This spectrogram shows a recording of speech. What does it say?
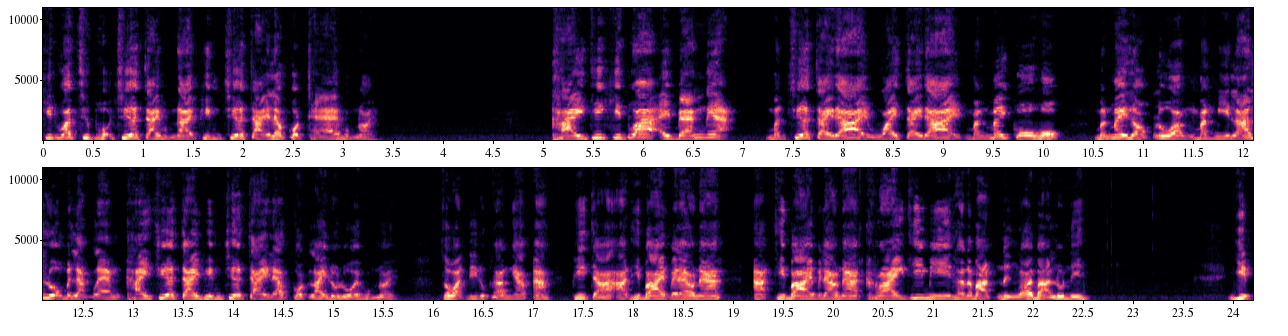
คิดว่าเชื่อเชื่อใจผมได้พิมพ์เชื่อใจแล้วกดแชร์ให้ผมหน่อย ใครที่คิดว่าไอ้แบงค์เนี่ย มันเชื่อใจได้ไว้ใจได้ มันไม่โกหก มันไม่หลอกลวง มันมีร้านลวงเป็นหลักแหล่งใครเชื่อใจพิมพ์เชื่อใจแล้วกดไลค์รัวๆให้ผมหน่อย สวัสดีทุกท่านครับอะพี่จ๋าอธิบายไปแล้วนะ อธิบายไปแล้วนะ ใครที่มีธนบัตรหนึ่งร้อยบาทรุ่นนี้ หยิบ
